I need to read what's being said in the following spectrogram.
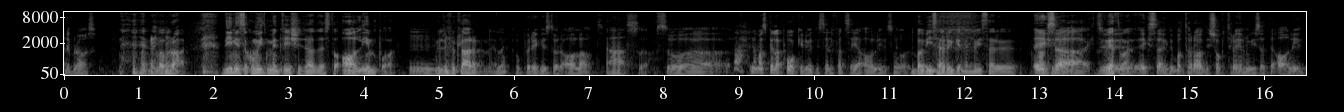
det är bra alltså. det var bra. Dini som kom hit med en t-shirt där det står all in på. Mm. Vill du förklara den eller? Och på ryggen står det all out. Ja, alltså. Så ah, när man spelar poker du vet, istället för att säga all in så... Du bara visar ryggen eller visar du. Exakt! Så Du, vet man. Exakt, du bara tar av dig tjocktröjan och visar att det är all in.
